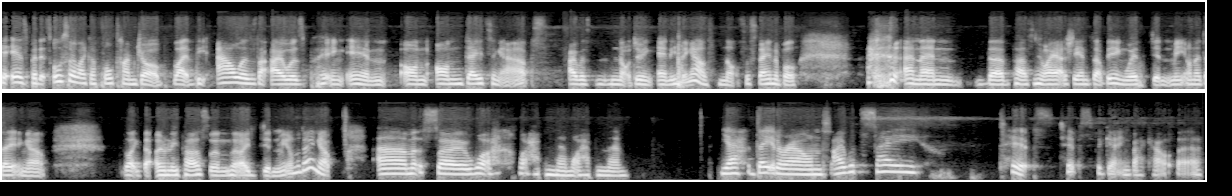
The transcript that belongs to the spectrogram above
It is but it's also like a full-time job. Like the hours that i was putting in on on dating apps I was not doing anything else, not sustainable. and then the person who I actually ended up being with didn't meet on a dating app. Like the only person that I didn't meet on the dating app. Um, so what what happened then? What happened then? Yeah, dated around. I would say tips tips for getting back out there.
